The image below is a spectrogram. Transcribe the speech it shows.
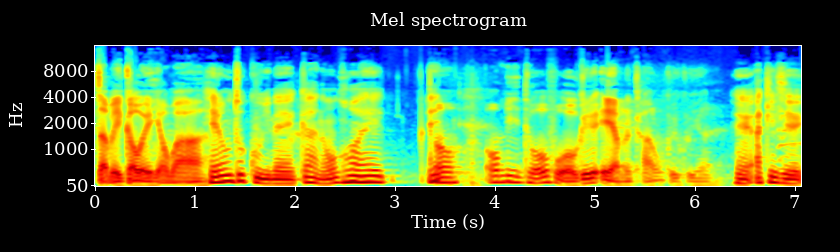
十个九个晓吧？黑龙做贵呢，干我看迄。欸哦，阿弥陀佛，个 AM 的卡拢开开啊！嘿，啊，其实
